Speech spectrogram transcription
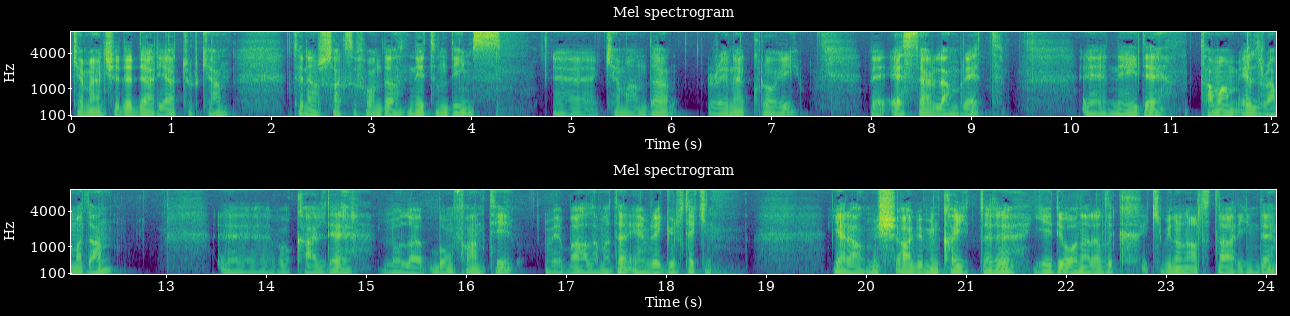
kemençede Derya Türkan, tenor saksafonda Nathan Deems, e, kemanda Rene Croy ve Esther Lambret, e, neyde Tamam El Ramadan, e, vokalde Lola Bonfanti ve bağlamada Emre Gültekin yer almış. Albümün kayıtları 7-10 Aralık 2016 tarihinde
